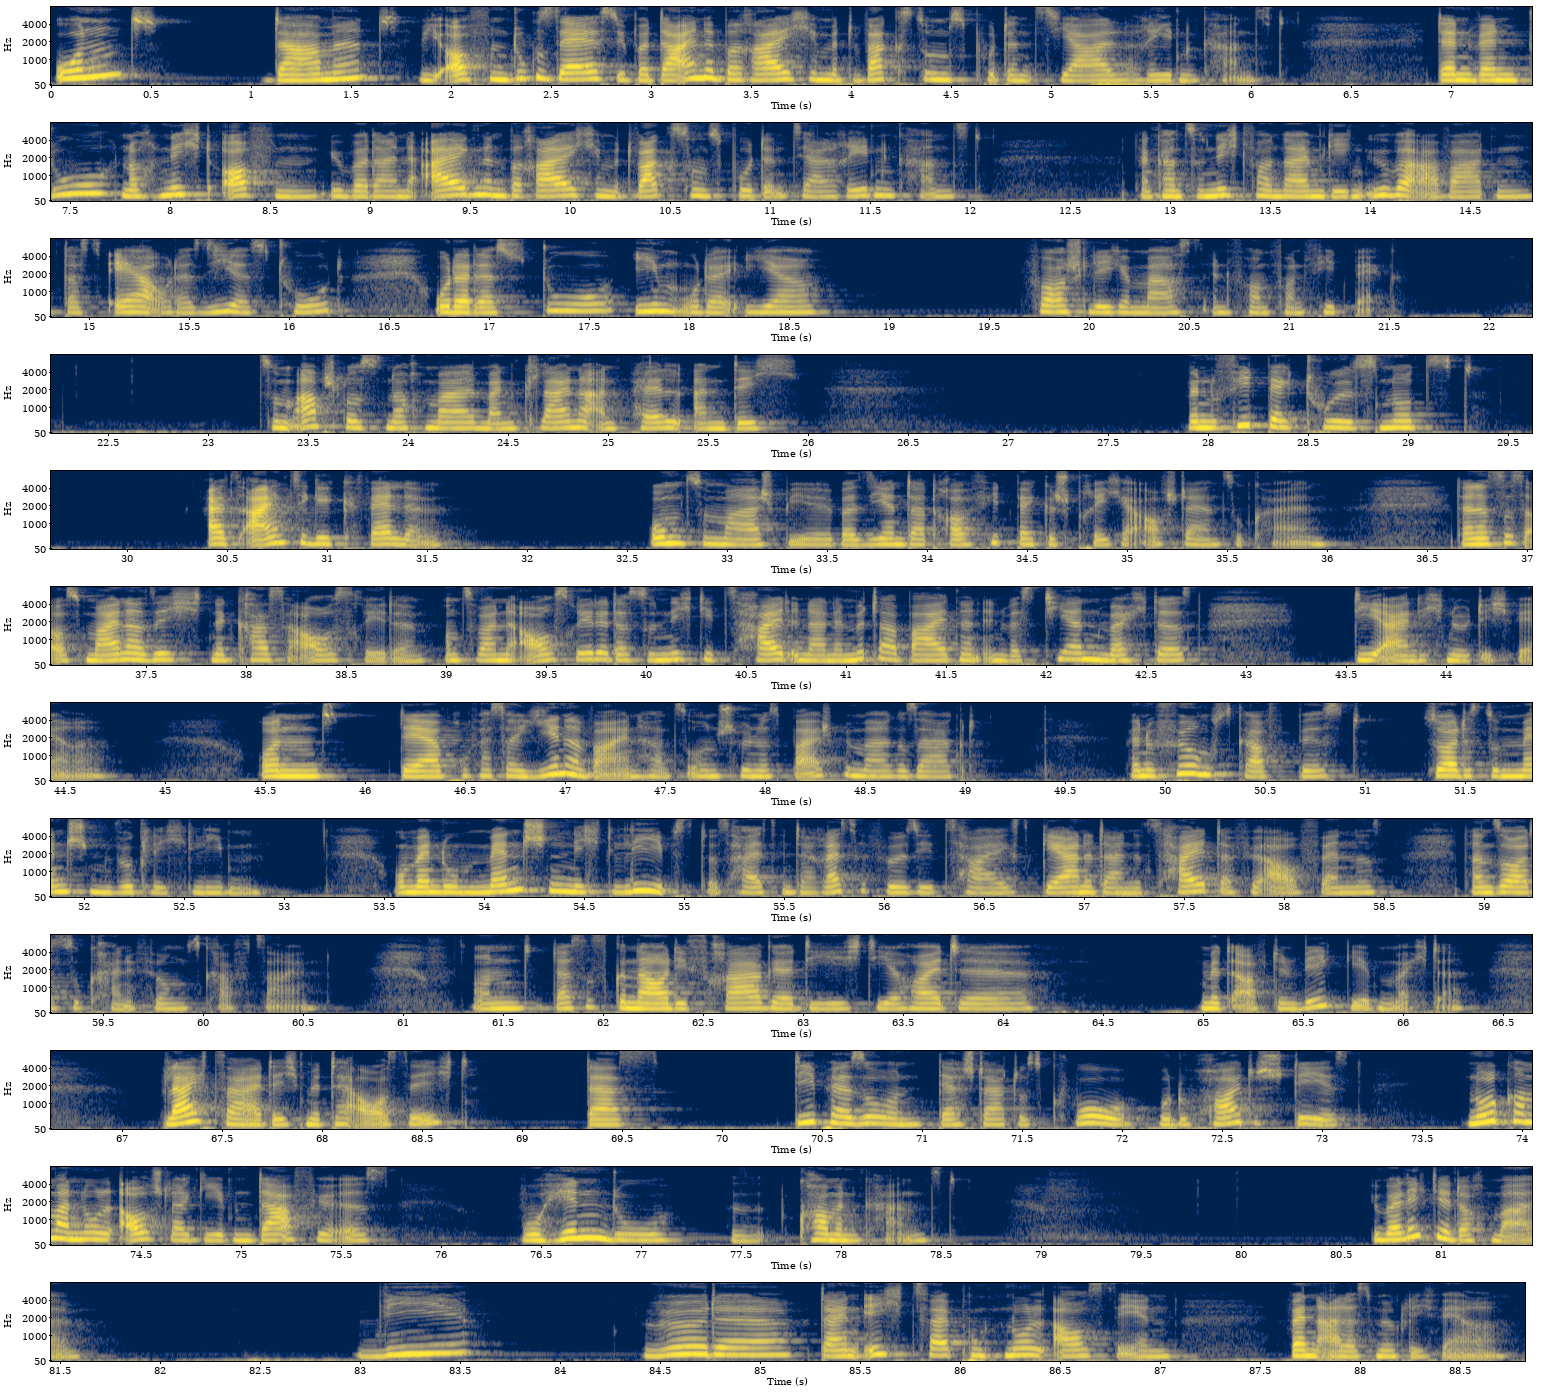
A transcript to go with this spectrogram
Und damit, wie offen du selbst über deine Bereiche mit Wachstumspotenzial reden kannst. Denn wenn du noch nicht offen über deine eigenen Bereiche mit Wachstumspotenzial reden kannst, dann kannst du nicht von deinem Gegenüber erwarten, dass er oder sie es tut oder dass du ihm oder ihr Vorschläge machst in Form von Feedback. Zum Abschluss nochmal mein kleiner Appell an dich. Wenn du Feedback-Tools nutzt als einzige Quelle, um zum Beispiel basierend darauf Feedback-Gespräche aufstellen zu können, dann ist es aus meiner Sicht eine krasse Ausrede. Und zwar eine Ausrede, dass du nicht die Zeit in deine Mitarbeitenden investieren möchtest, die eigentlich nötig wäre. Und der Professor Jenewein hat so ein schönes Beispiel mal gesagt. Wenn du Führungskraft bist, solltest du Menschen wirklich lieben. Und wenn du Menschen nicht liebst, das heißt Interesse für sie zeigst, gerne deine Zeit dafür aufwendest, dann solltest du keine Führungskraft sein. Und das ist genau die Frage, die ich dir heute mit auf den Weg geben möchte. Gleichzeitig mit der Aussicht, dass die Person, der Status quo, wo du heute stehst, 0,0 ausschlaggebend dafür ist, wohin du kommen kannst. Überleg dir doch mal, wie würde dein Ich 2.0 aussehen, wenn alles möglich wäre?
